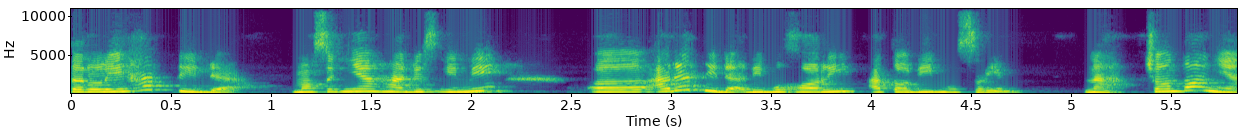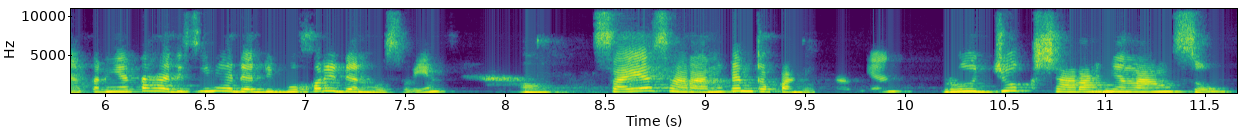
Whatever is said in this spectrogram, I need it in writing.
terlihat tidak. Maksudnya hadis ini eh, ada tidak di Bukhari atau di Muslim. Nah, contohnya ternyata hadis ini ada di Bukhari dan Muslim. Hmm. Saya sarankan kepada kalian rujuk syarahnya langsung.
